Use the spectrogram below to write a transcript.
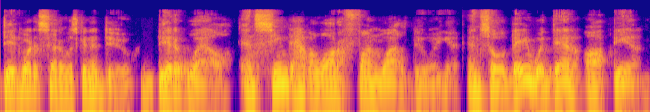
did what it said it was going to do, did it well, and seemed to have a lot of fun while doing it. And so they would then opt in.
